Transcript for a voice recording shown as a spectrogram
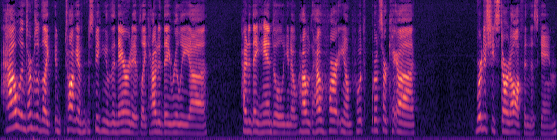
how in terms of like talking speaking of the narrative like how did they really uh how did they handle you know how how far you know what, what's her uh where did she start off in this game?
